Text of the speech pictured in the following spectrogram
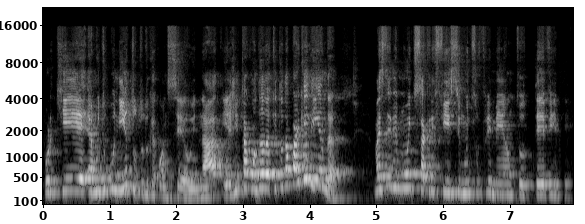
porque é muito bonito tudo que aconteceu e, na, e a gente está contando aqui toda a parte linda, mas teve muito sacrifício, muito sofrimento, teve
